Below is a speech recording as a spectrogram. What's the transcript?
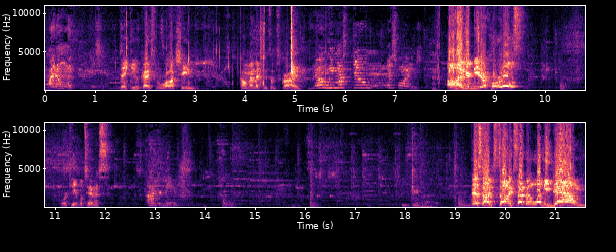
I don't like this one. thank you guys for watching. Comment, like, and subscribe. No, we must do this one. A hundred meter hurdles or table tennis. A 100 meters. Okay. This time Sonic's not gonna let me down.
